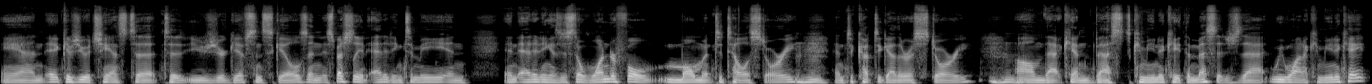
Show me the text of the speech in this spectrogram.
and it gives you a chance to to use your gifts and skills and especially in editing to me and in editing is just a wonderful moment to tell a story mm-hmm. and to cut together a story mm-hmm. um, that can best communicate the message that we want to communicate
